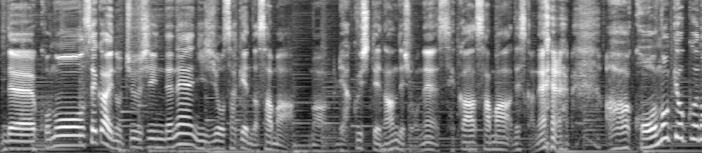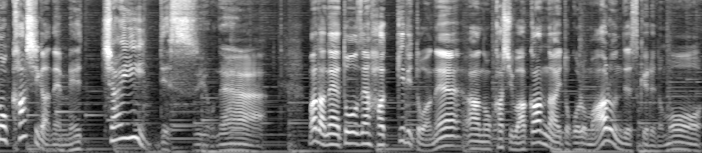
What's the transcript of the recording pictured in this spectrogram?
でこの世界の中心でね虹を叫んだ様まあ略して何でしょうね。セカ様ですかね。ああこの曲の歌詞がねめっちゃいいですよね。まだね当然はっきりとはねあの歌詞わかんないところもあるんですけれども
